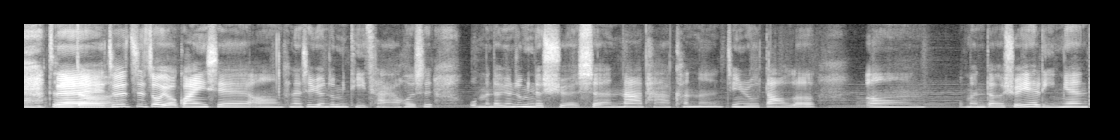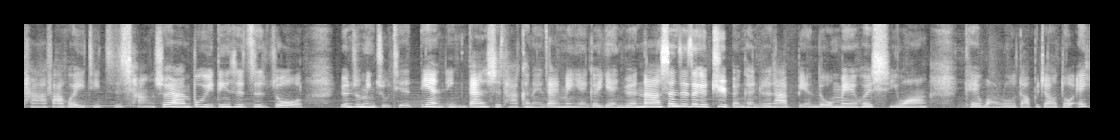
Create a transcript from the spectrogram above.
对，就是制作有关一些嗯，可能是原住民题材啊，或者是我们的原住民的学生，那他可能进入到了嗯。我们的学业里面，他发挥一技之长，虽然不一定是制作原住民主题的电影，但是他可能在里面演个演员呐，甚至这个剧本可能就是他编的。我们也会希望可以网络到比较多哎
